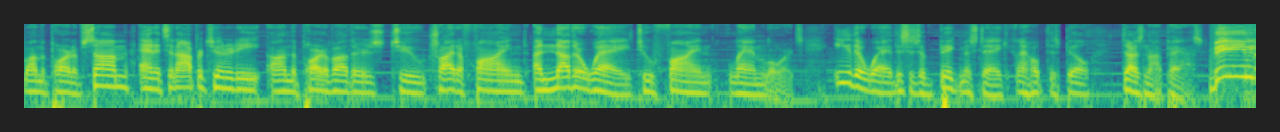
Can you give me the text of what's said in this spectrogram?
on the part of some, and it's an opportunity on the part of others to try to find another way to fine landlords. Either way, this is a big mistake, and I hope this bill does not pass. Beam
